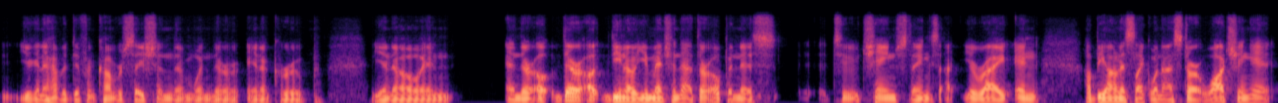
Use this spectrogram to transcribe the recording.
you're going to have a different conversation than when they're in a group, you know, and and they're they're uh, you know, you mentioned that their openness to change things. Uh, You're right. And I'll be honest like when I start watching it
